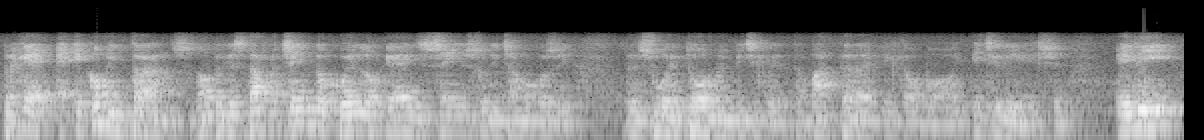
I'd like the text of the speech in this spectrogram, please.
perché è, è come in trance, no? perché sta facendo quello che è il senso, diciamo così, del suo ritorno in bicicletta, battere il cowboy e ci riesce. E lì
